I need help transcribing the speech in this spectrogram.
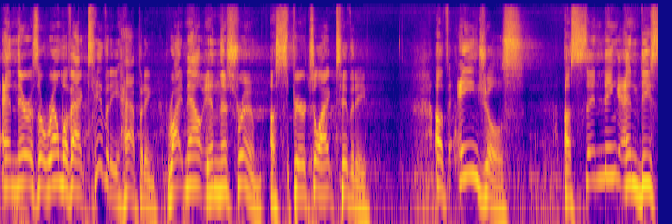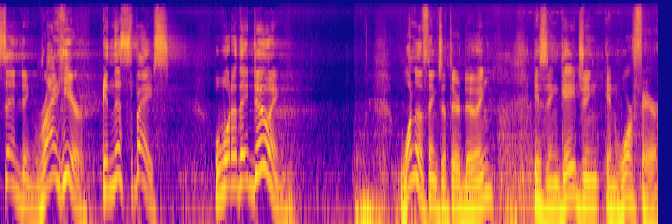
And there is a realm of activity happening right now in this room, a spiritual activity of angels ascending and descending right here in this space. What are they doing? One of the things that they're doing is engaging in warfare.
